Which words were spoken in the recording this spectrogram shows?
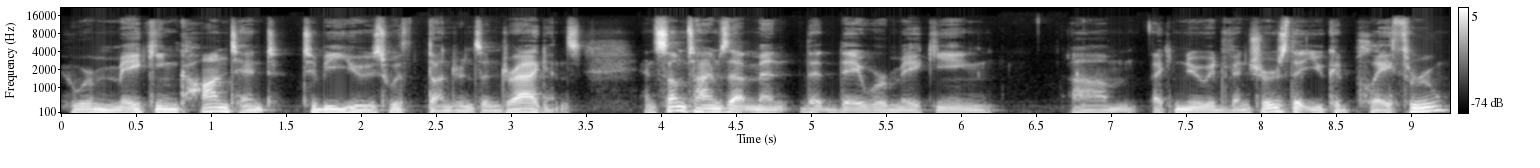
who were making content to be used with Dungeons and Dragons. And sometimes that meant that they were making um, like new adventures that you could play through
